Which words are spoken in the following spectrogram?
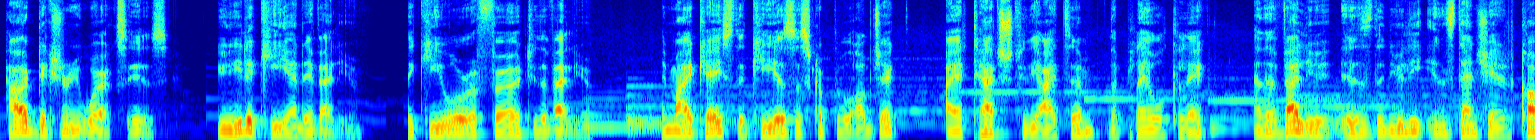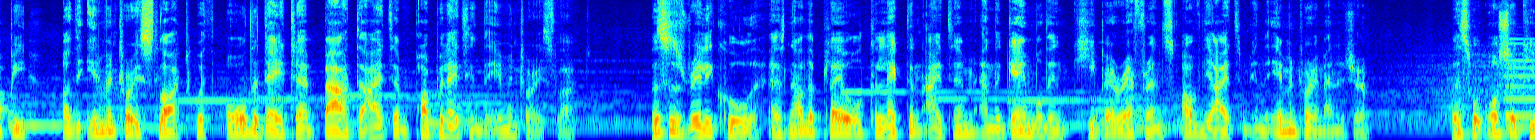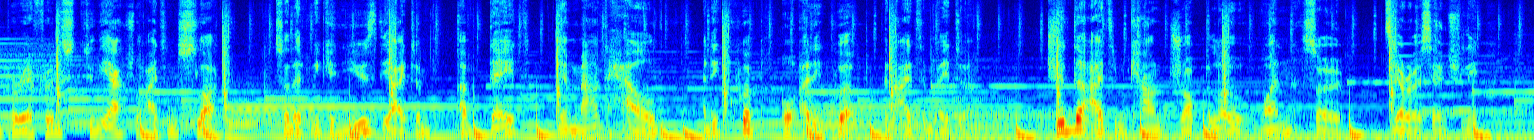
How a dictionary works is you need a key and a value. The key will refer to the value. In my case, the key is a scriptable object I attach to the item the player will collect, and the value is the newly instantiated copy of the inventory slot with all the data about the item populating the inventory slot. This is really cool as now the player will collect an item and the game will then keep a reference of the item in the inventory manager. This will also keep a reference to the actual item slot so that we can use the item, update the amount held, and equip or unequip an item later. Should the item count drop below 1, so 0 essentially,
